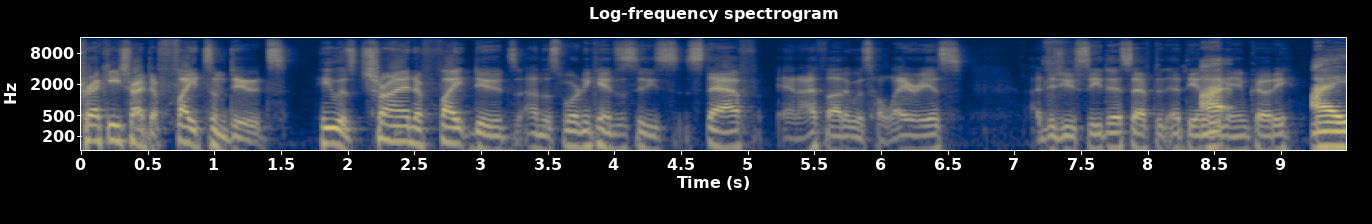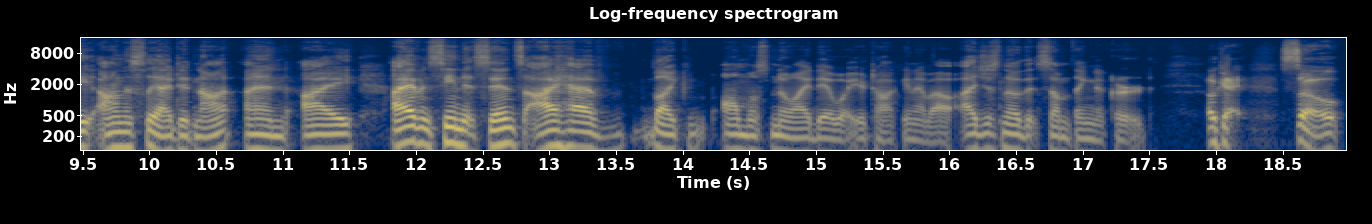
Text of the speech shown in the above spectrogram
Preki tried to fight some dudes. He was trying to fight dudes on the Sporting Kansas City staff, and I thought it was hilarious. Did you see this after at the end of the game, Cody? I honestly I did not, and I I haven't seen it since. I have like almost no idea what you're talking about. I just know that something occurred. Okay, so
